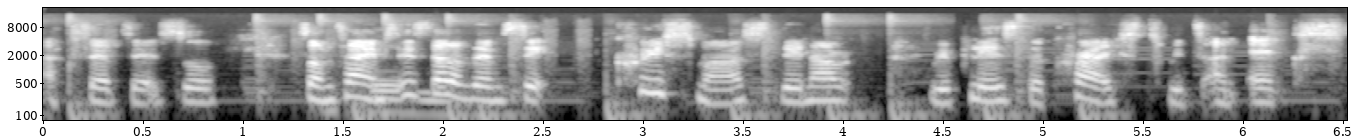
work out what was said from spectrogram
accepted. So sometimes instead of them say Christmas, they now replace the Christ with an X.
